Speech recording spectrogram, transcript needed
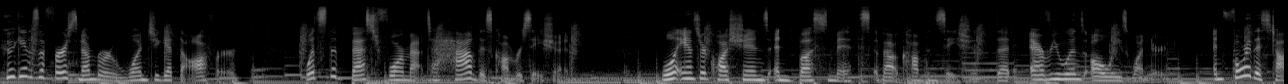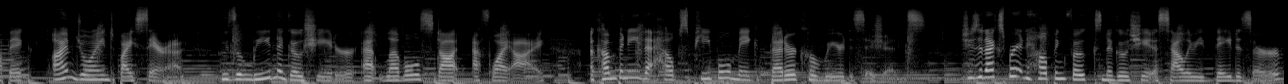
Who gives the first number once you get the offer? What's the best format to have this conversation? We'll answer questions and bust myths about compensation that everyone's always wondered. And for this topic, I'm joined by Sarah, who's the lead negotiator at Levels.fyi, a company that helps people make better career decisions. She's an expert in helping folks negotiate a salary they deserve,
